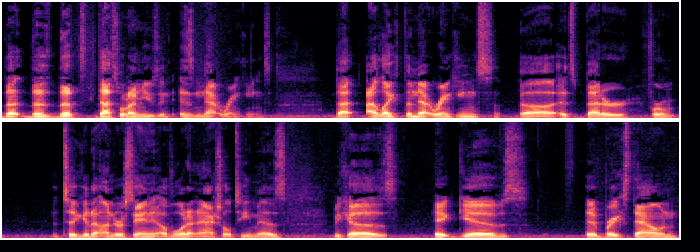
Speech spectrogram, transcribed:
That, that that's that's what I'm using is net rankings. That I like the net rankings. Uh, it's better for to get an understanding of what an actual team is because it gives it breaks down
